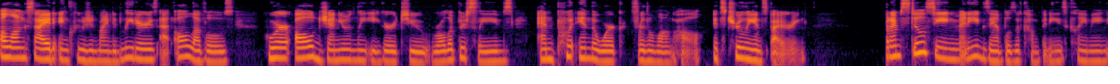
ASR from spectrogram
alongside inclusion minded leaders at all levels who are all genuinely eager to roll up their sleeves and put in the work for the long haul. It's truly inspiring. But I'm still seeing many examples of companies claiming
